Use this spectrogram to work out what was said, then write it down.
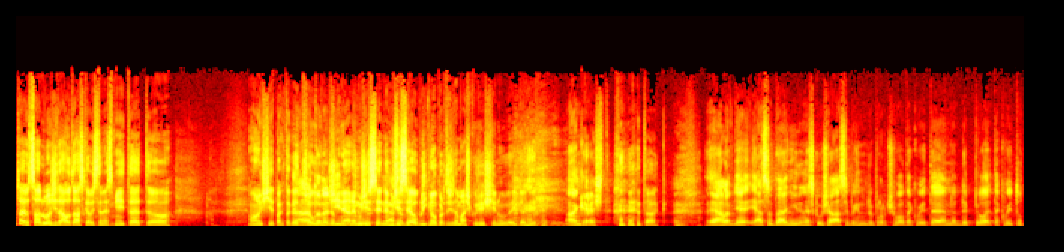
to je docela důležitá otázka, vy se nesmějte, to. No, ještě pak takhle dřou džíny a nemůže si, Já nemůže jsem- si je oblíknout, protože tam máš kožešinu, vej, Dagi? Angrecht. tak. Já hlavně, já jsem to ani nikdy neskoušel, asi bych nedoporučoval takový ten depile, takový to,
